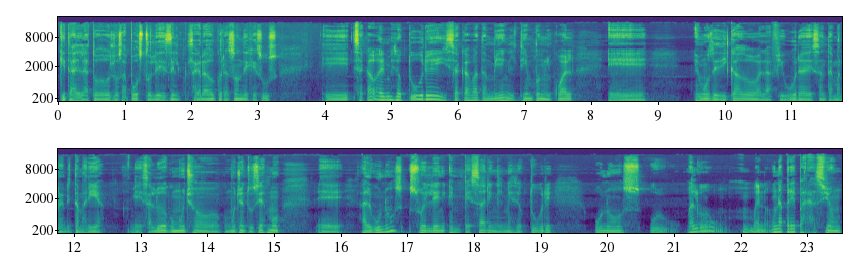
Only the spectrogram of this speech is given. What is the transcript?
¿Qué tal a todos los apóstoles del Sagrado Corazón de Jesús? Eh, se acaba el mes de octubre y se acaba también el tiempo en el cual eh, hemos dedicado a la figura de Santa Margarita María. Eh, saludo con mucho, con mucho entusiasmo. algunos suelen empezar en el mes de octubre unos algo bueno una preparación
